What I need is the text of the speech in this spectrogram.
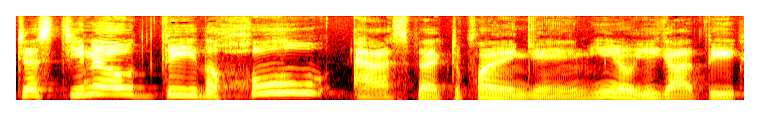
just you know the the whole aspect of playing a game. You know, you got the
